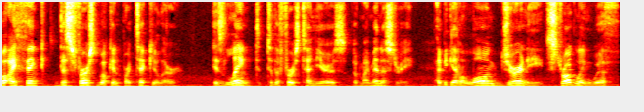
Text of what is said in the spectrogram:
Well, I think this first book in particular is linked to the first 10 years of my ministry. I began a long journey struggling with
